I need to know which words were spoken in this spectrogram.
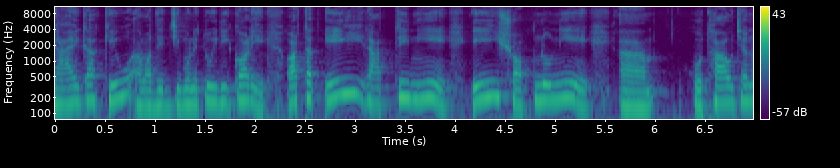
জায়গা কেউ আমাদের জীবনে তৈরি করে। অর্থাৎ এই রাত্রি নিয়ে, এই স্বপ্ন নিয়ে কোথাও যেন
